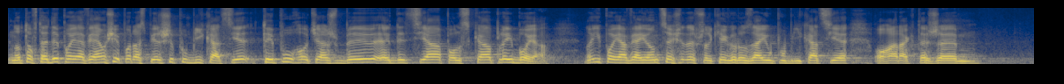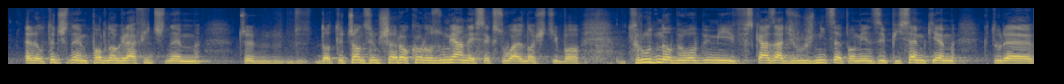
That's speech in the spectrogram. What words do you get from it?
no to wtedy pojawiają się po raz pierwszy publikacje typu chociażby edycja polska Playboya. No i pojawiające się też wszelkiego rodzaju publikacje o charakterze erotycznym, pornograficznym, czy dotyczącym szeroko rozumianej seksualności, bo trudno byłoby mi wskazać różnicę pomiędzy pisemkiem, które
